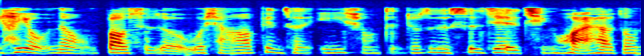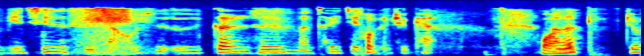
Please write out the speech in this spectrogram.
很有那种抱持着我想要变成英雄拯救这个世界的情怀，还有这种年轻人思想，我是个人是蛮推荐你们去看。好了，就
